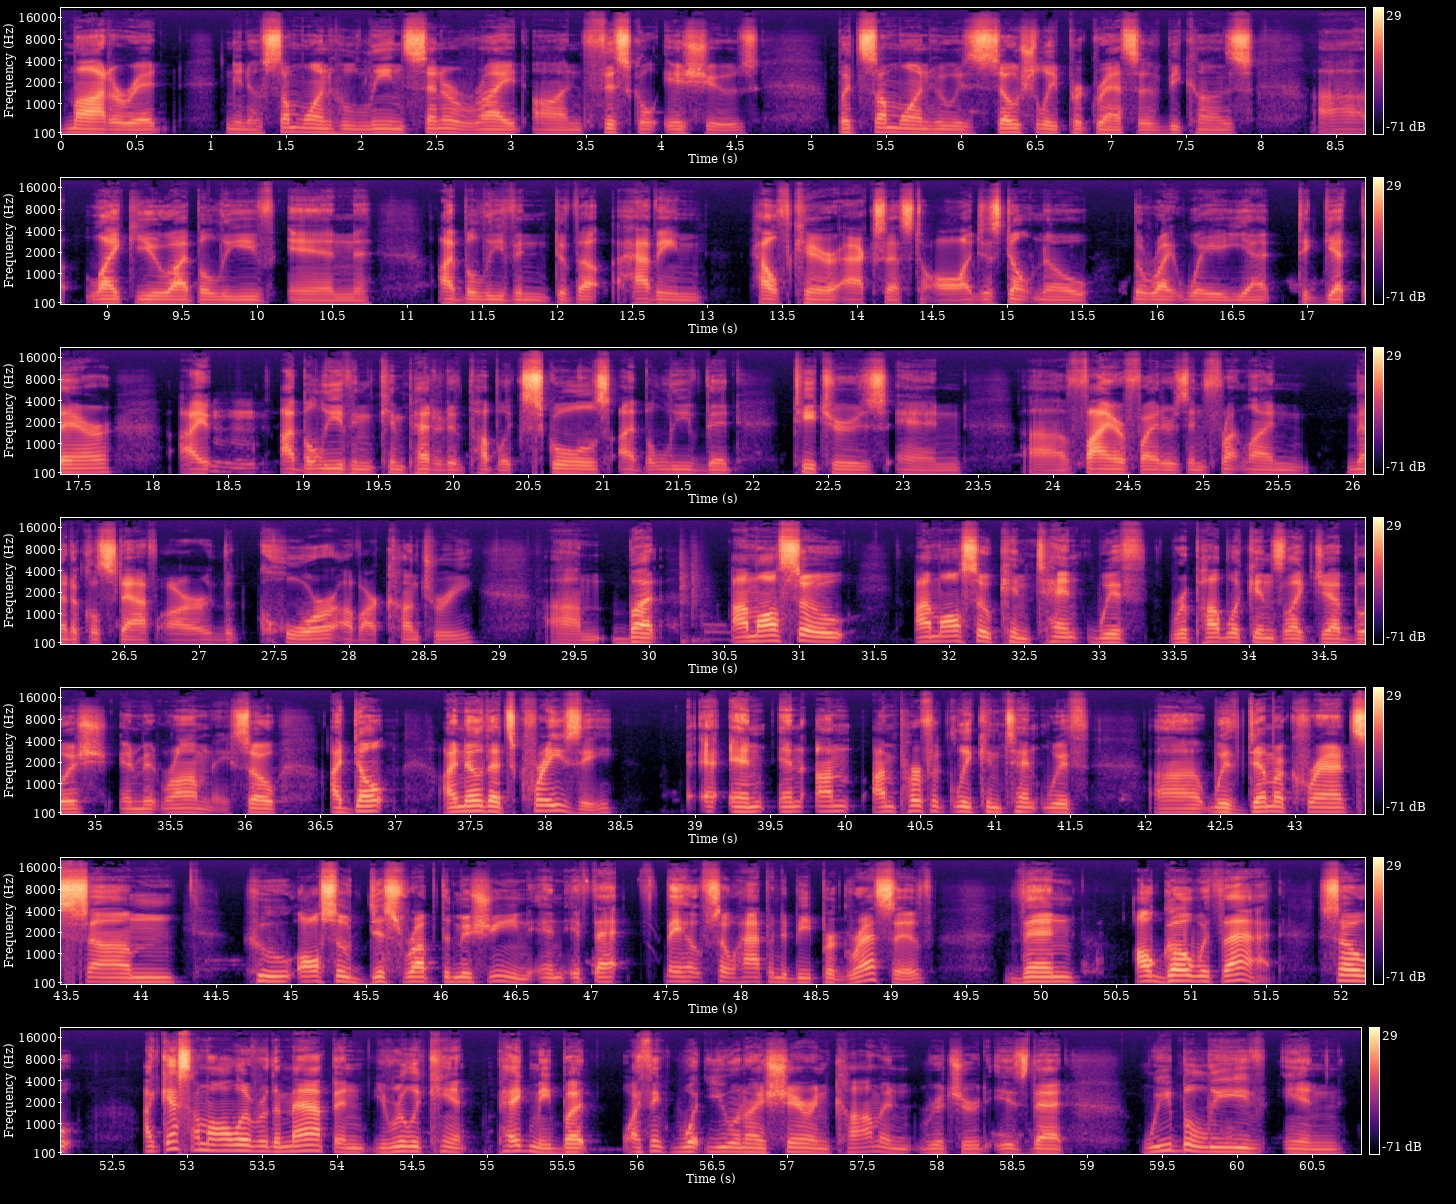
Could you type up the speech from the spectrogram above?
moderate, you know, someone who leans center right on fiscal issues, but someone who is socially progressive because, uh, like you, I believe in I believe in develop, having healthcare access to all. I just don't know the right way yet to get there. I Mhm. I believe in competitive public schools. I believe that teachers and uh, firefighters and frontline medical staff are the core of our country. Um, but I'm also I'm also content with Republicans like Jeb Bush and Mitt Romney. So I don't I know that's crazy, and and I'm I'm perfectly content with uh, with Democrats um, who also disrupt the machine. And if that they so happen to be progressive, then I'll go with that. So I guess I'm all over the map, and you really can't peg me. But I think what you and I share in common, Richard, is that we believe in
